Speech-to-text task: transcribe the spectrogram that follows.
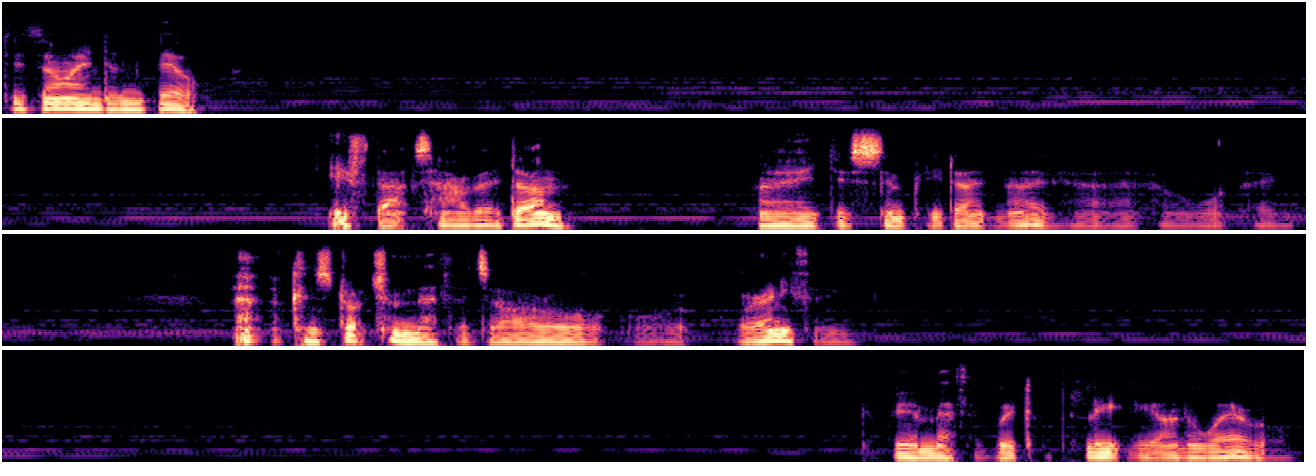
designed and built. If that's how they're done. I just simply don't know how, what their uh, construction methods are or, or, or anything. Could be a method we're completely unaware of.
